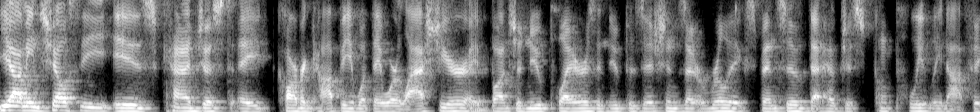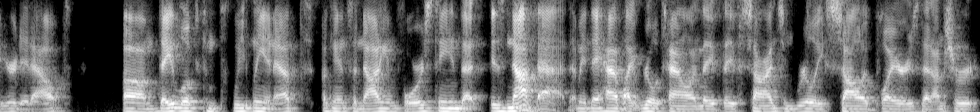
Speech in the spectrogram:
Yeah, I mean, Chelsea is kind of just a carbon copy of what they were last year a bunch of new players and new positions that are really expensive that have just completely not figured it out. Um, they looked completely inept against a Nottingham Forest team that is not bad. I mean, they have like real talent. They've they've signed some really solid players that I'm sure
